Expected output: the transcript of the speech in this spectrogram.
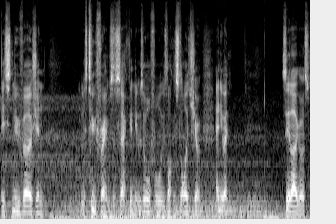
this new version it was two frames a second. It was awful. It was like a slideshow. Anyway, see you later, guys.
